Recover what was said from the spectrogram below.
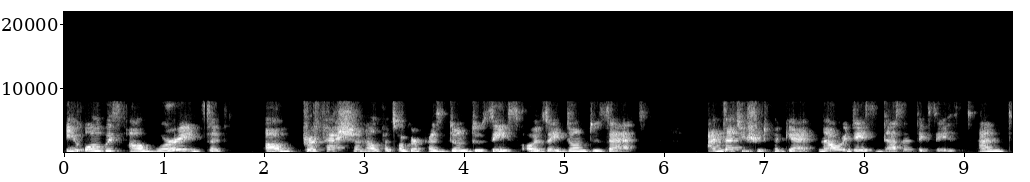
you always are worried that um, professional photographers don't do this or they don't do that and that you should forget. Nowadays, it doesn't exist. And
